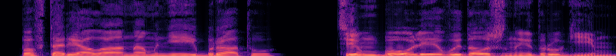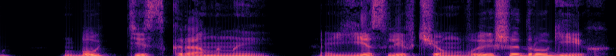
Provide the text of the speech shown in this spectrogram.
— повторяла она мне и брату, — тем более вы должны другим. Будьте скромны. Если в чем выше других,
